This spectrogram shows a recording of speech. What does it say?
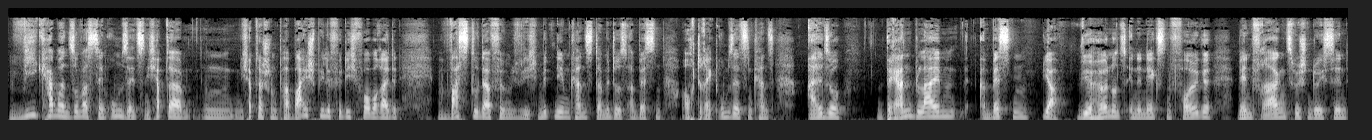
wie kann man sowas denn umsetzen? Ich habe da, hm, ich habe da schon ein paar Beispiele für dich vorbereitet, was du da für dich mitnehmen kannst, damit du es am besten auch direkt umsetzen kannst. Also dranbleiben, am besten ja wir hören uns in der nächsten Folge. Wenn Fragen zwischendurch sind,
